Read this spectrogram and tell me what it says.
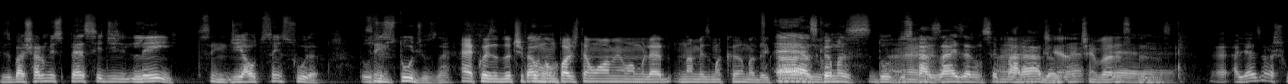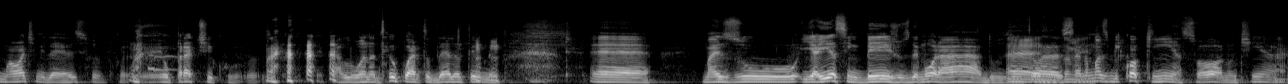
eles baixaram uma espécie de lei Sim. de autocensura, os Sim. estúdios, né? É, coisa do tipo, Então- não pode ter um homem e uma mulher na mesma cama, deitado. É, as camas do- dos É. casais eram separadas, tinha- né? tinha várias É, coisas. é, aliás, eu acho uma ótima ideia isso. foi- Eu pratico. A Luana tem o quarto dela, eu tenho o meu. É, mas o. E aí, assim, beijos demorados. É, então, exatamente. assim, eram umas bicoquinhas só, não tinha.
